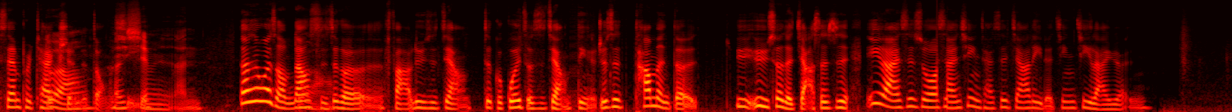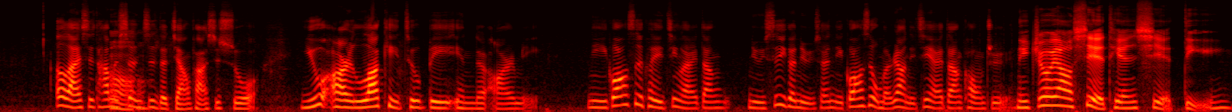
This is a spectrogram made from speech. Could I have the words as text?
Same protection 的东西，很显然。但是为什么当时这个法律是这样，这个规则是这样定的？就是他们的预预设的假设是，一来是说男性才是家里的经济来源，二来是他们甚至的讲法是说，You are lucky to be in the army。你光是可以进来当女是一个女生，你光是我们让你进来当空军，你就要谢天谢地。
